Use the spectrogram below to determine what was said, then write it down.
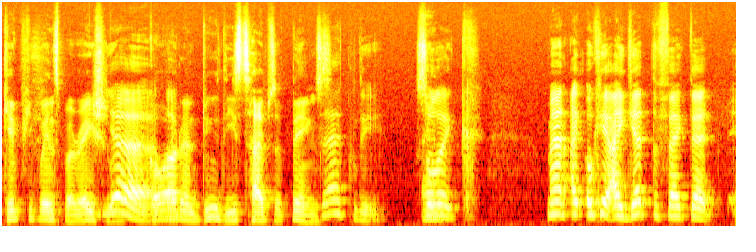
give people inspiration. like, Yeah, go out and do these types of things. Exactly. So And- like, man, I okay, I get the fact that eh,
